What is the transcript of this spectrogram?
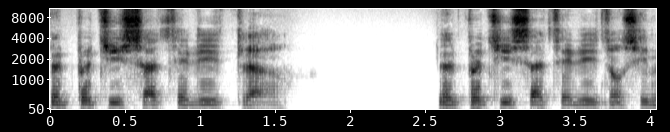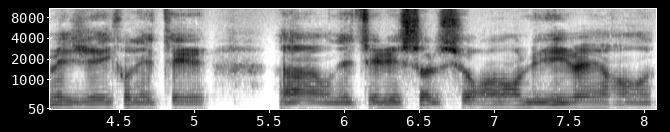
Notre petit satellite, là. Notre petit satellite, on s'imaginait qu'on était, hein, on était les seuls sur en l'univers.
